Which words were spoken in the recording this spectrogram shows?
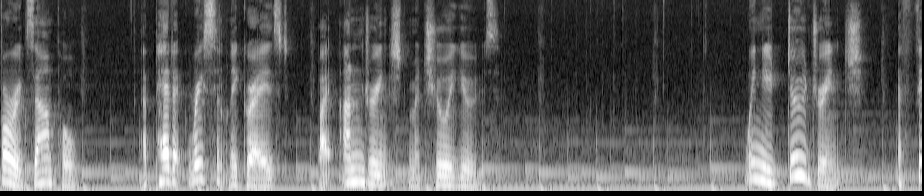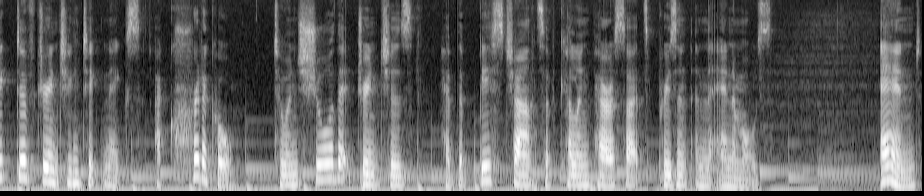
For example, a paddock recently grazed by undrenched mature ewes. When you do drench, effective drenching techniques are critical to ensure that drenches have the best chance of killing parasites present in the animals, and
